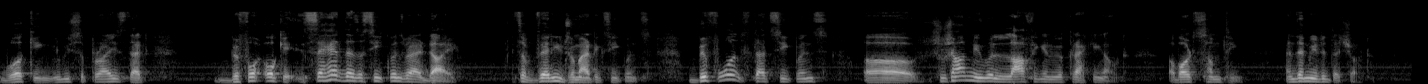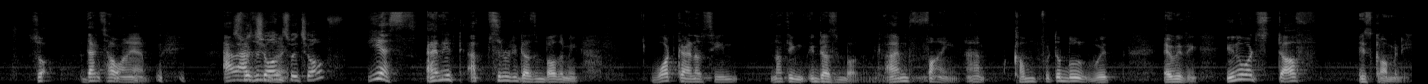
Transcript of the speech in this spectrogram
working, you'll be surprised that before, okay, Seher, there's a sequence where I die. It's a very dramatic sequence. Before that sequence, uh, Sushant and me were laughing and we were cracking out about something. And then we did that shot. So that's how I am. I Switch on, switch off? Yes, and it absolutely doesn't bother me. What kind of scene? Nothing, it doesn't bother me. I'm fine. I'm comfortable with everything. You know what's tough is comedy.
